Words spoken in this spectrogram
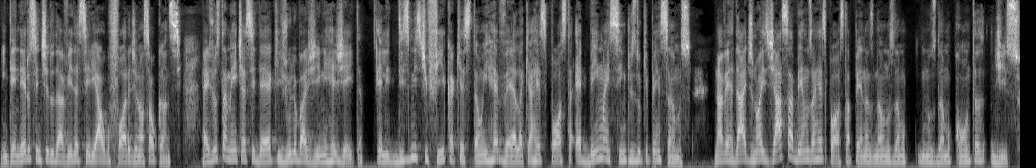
Entender o sentido da vida seria algo fora de nosso alcance. É justamente essa ideia que Júlio Bagini rejeita. Ele desmistifica a questão e revela que a resposta é bem mais simples do que pensamos. Na verdade, nós já sabemos a resposta, apenas não nos damos, nos damos conta disso.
